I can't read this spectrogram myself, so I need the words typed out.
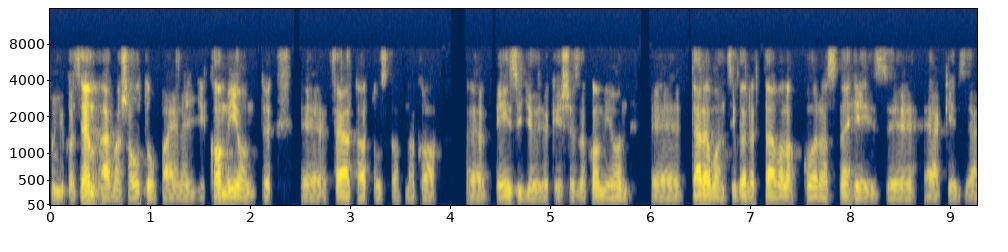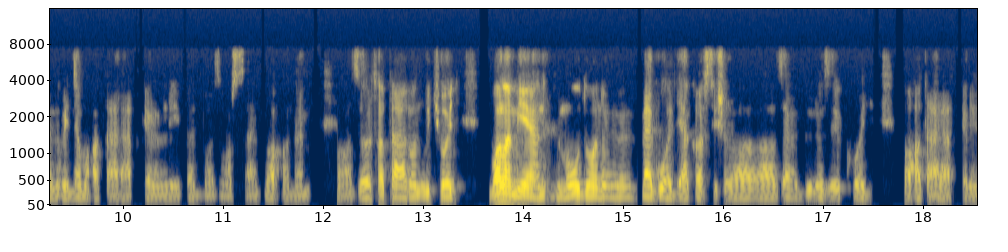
mondjuk az M3-as autópályán egy kamiont eh, feltartóztatnak a pénzügyőrök, és ez a kamion tele van cigarettával, akkor azt nehéz elképzelni, hogy nem a határát kell lépett be az országba, hanem a zöld határon, úgyhogy valamilyen módon megoldják azt is az elbűnözők, hogy a határát kell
